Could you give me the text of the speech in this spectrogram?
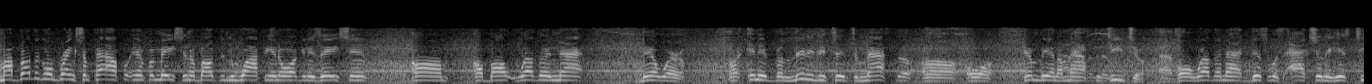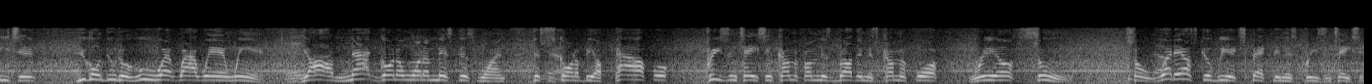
my brother gonna bring some powerful information about the Nuwaubian organization, um, about whether or not there were uh, any validity to, to master uh, or him being a master Absolutely. teacher, or whether or not this was actually his teaching. You're gonna do the who, what, why, where, and when. Y'all not gonna wanna miss this one. This is gonna be a powerful presentation coming from this brother and it's coming forth real soon. So what else could we expect in this presentation?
